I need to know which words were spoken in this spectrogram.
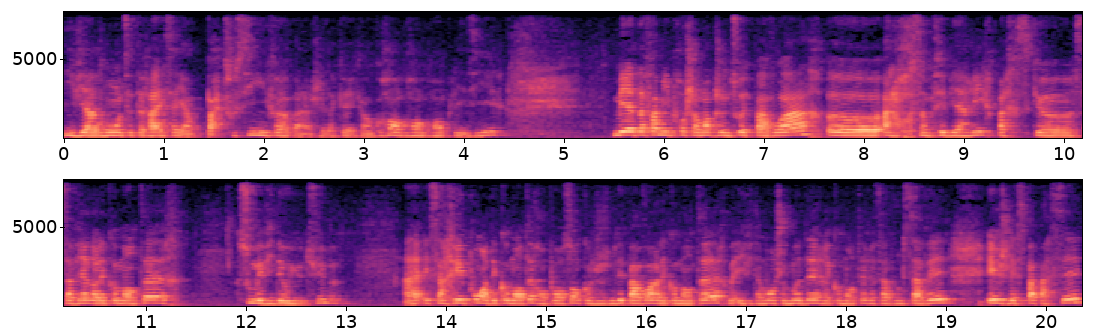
viendront etc et ça n'y a pas de souci, enfin voilà je les accueille avec un grand grand grand plaisir. Mais il y a de la famille proche à moi que je ne souhaite pas voir, alors ça me fait bien rire parce que ça vient dans les commentaires sous mes vidéos YouTube. Hein, et ça répond à des commentaires en pensant que je ne vais pas voir les commentaires mais évidemment je modère les commentaires et ça vous le savez et je laisse pas passer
